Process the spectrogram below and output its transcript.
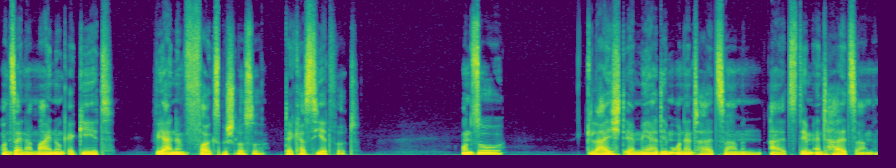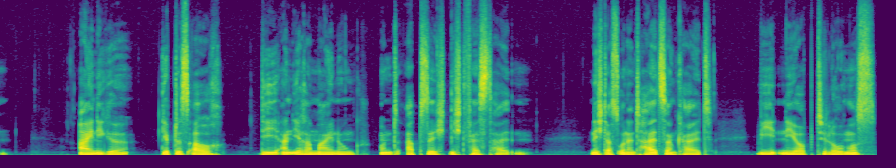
und seiner Meinung ergeht, wie einem Volksbeschlusse, der kassiert wird. Und so gleicht er mehr dem Unenthaltsamen als dem Enthaltsamen. Einige gibt es auch, die an ihrer Meinung und Absicht nicht festhalten, nicht aus Unenthaltsamkeit, wie Neoptolomus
